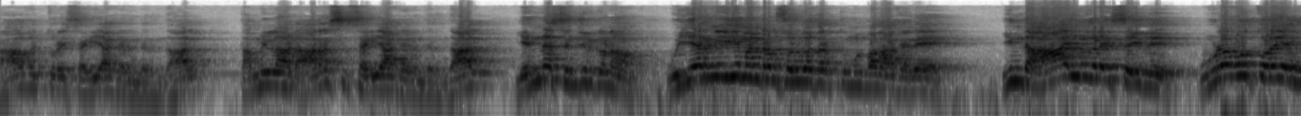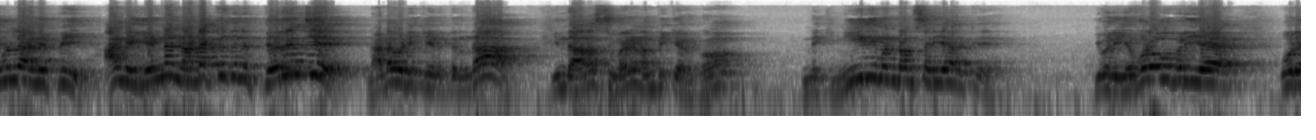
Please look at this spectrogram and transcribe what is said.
காவல்துறை சரியாக இருந்திருந்தால் தமிழ்நாடு அரசு சரியாக இருந்திருந்தால் என்ன செஞ்சிருக்கணும்? உயர்நீதிமன்றம் சொல்வதற்கு முன்பதாகவே இந்த ஆய்வுகளை செய்து உளவுத்துறையை உள்ள அனுப்பி அங்க என்ன நடக்குதுன்னு தெரிஞ்சு நடவடிக்கை எடுத்திருந்தா இந்த அரசு மேல நம்பிக்கை இருக்கும். இன்னைக்கு நீதிமன்றம் சரியா இருக்கு. இவர் எவ்வளவு பெரிய ஒரு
